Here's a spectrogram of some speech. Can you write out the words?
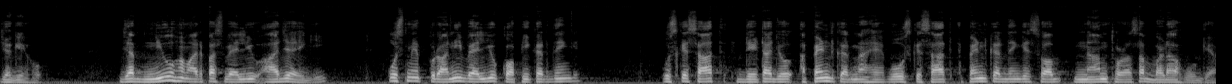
جگہ ہو جب نیو ہمارے پاس ویلو آ جائے گی، اس میں پرانی ویلو کاپی کر دیں گے۔ اس کے ساتھ ڈیٹا جو اپینڈ کرنا ہے، وہ اس کے ساتھ اپینڈ کر دیں گے۔ سو اب نام تھوڑا سا بڑا ہو گیا۔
